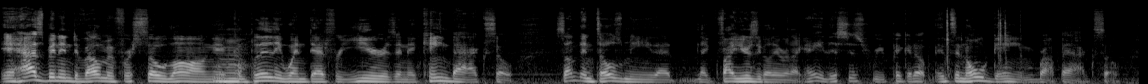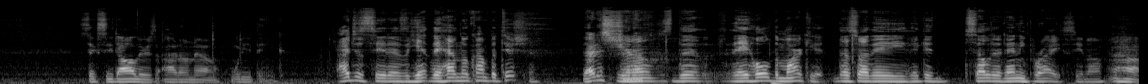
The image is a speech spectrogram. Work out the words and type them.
it has been in development for so long it Mhm. completely went dead for years and it came back so something tells me that like five years ago they were like hey let's just re pick it up it's an old game brought back so sixty dollars I don't know what do you think I just see it as yeah, they have no competition. that is true You know, the, they hold the market. That's why they they could sell it at any price. You know, uh-huh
